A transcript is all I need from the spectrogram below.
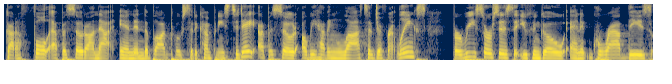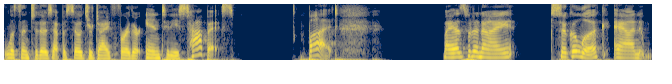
Got a full episode on that. And in the blog post that accompanies today episode, I'll be having lots of different links for resources that you can go and grab these, listen to those episodes, or dive further into these topics. But my husband and I took a look and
